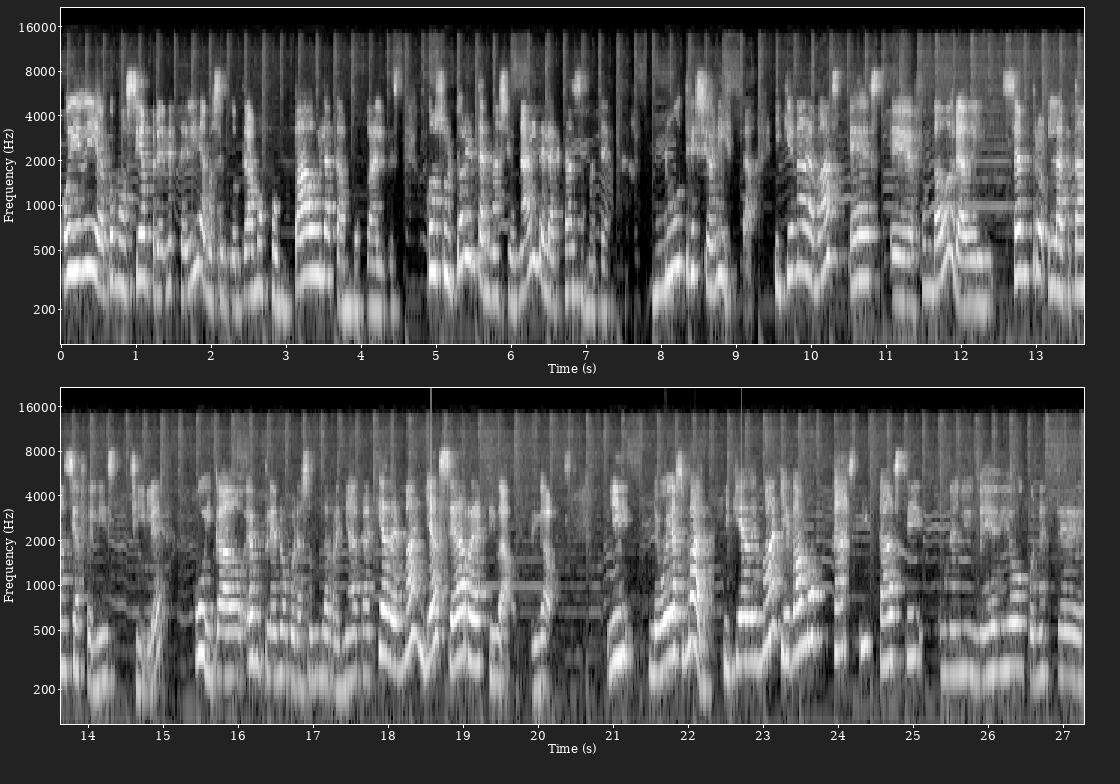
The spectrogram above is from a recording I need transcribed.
Hoy día, como siempre en este día, nos encontramos con Paula Campos Galvez, consultora internacional de lactancia materna nutricionista y quien además es eh, fundadora del Centro Lactancia Feliz Chile, ubicado en pleno corazón de Reñaca, que además ya se ha reactivado, digamos. Y le voy a sumar, y que además llevamos casi, casi un año y medio con este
